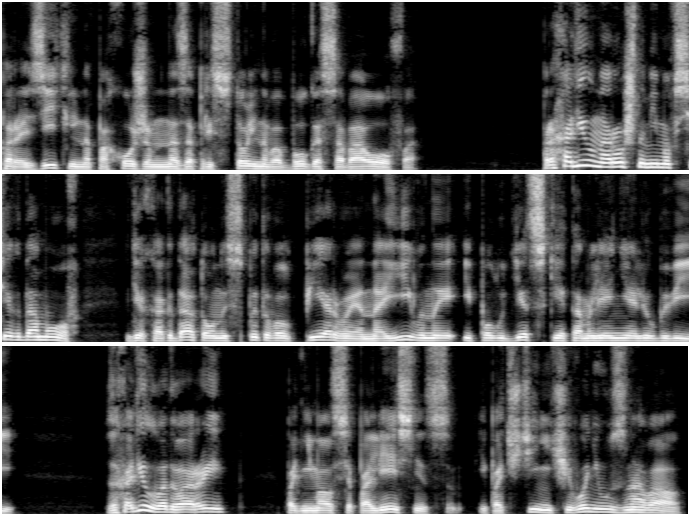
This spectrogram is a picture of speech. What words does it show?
поразительно похожим на запрестольного бога Саваофа. Проходил нарочно мимо всех домов — где когда-то он испытывал первые наивные и полудетские томления любви. Заходил во дворы, поднимался по лестницам и почти ничего не узнавал.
